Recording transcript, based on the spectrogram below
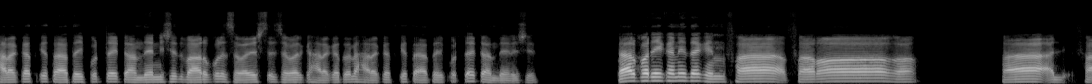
হারাকাতকে তাড়াতাড়ি পড়তে হয়, টান দেওয়া নিষেধ। বার উপরে জাবার এসেছে, জাবারকে হারাকাত বলে। হারাকাতকে তাড়াতাড়ি পড়তে হয়, টান দেওয়া নিষেধ। তারপরে এখানে দেখেন, ফা ফারাগ ফা ফা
